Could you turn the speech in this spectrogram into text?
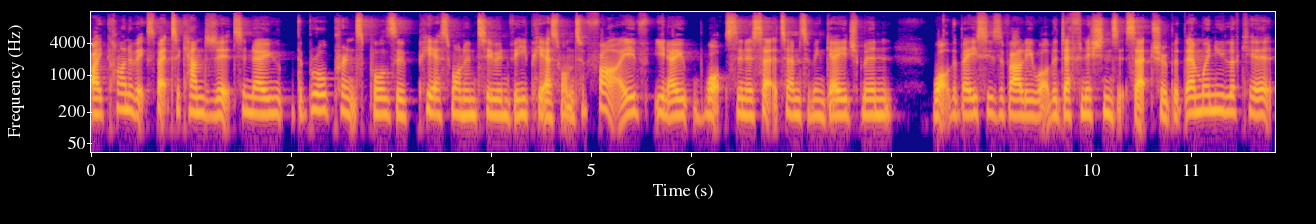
I kind of expect a candidate to know the broad principles of PS1 and 2 and VPS 1 to 5, you know, what's in a set of terms of engagement, what are the bases of value, what are the definitions, etc. But then when you look at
